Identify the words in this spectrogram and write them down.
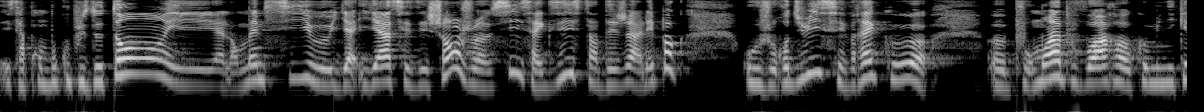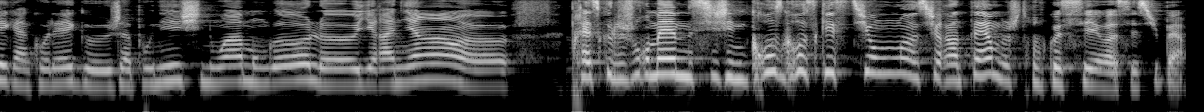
et ça prend beaucoup plus de temps et alors même si il y, a, y, a, ces échanges si ça existe hein, déjà à l'époque Aujourd'hui, c'est vrai que euh, pour moi, pouvoir euh, communiquer avec un collègue euh, japonais, chinois, mongol, iranien, presque le jour même, si j'ai une grosse grosse question sur un terme, je trouve que c'est c'est super.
